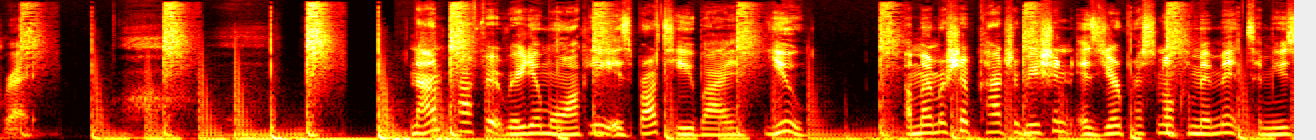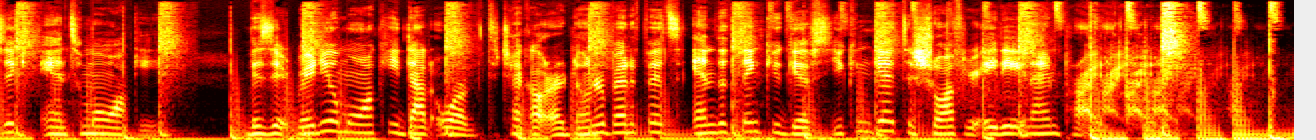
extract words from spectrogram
right. Nonprofit Radio Milwaukee is brought to you by you. A membership contribution is your personal commitment to music and to Milwaukee. Visit radiomilwaukee.org to check out our donor benefits and the thank you gifts you can get to show off your 889 pride.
